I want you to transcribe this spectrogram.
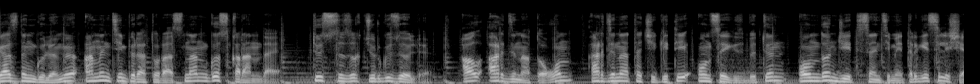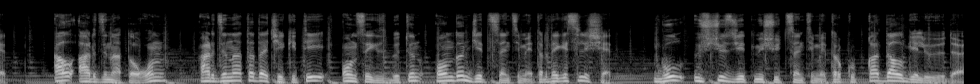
газдын көлөмү анын температурасынан көз каранды. Түз сызык жүргүзөлү. Ал ординатогун ордината чекити он сегиз бүтүн ондон жети сантиметр кесилишет ал ординатогун ординатада чекити он сегиз бүтүн ондон жети сантиметрде кесилишет бул үч жүз жетимиш үч сантиметр кубка дал келүүдө.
